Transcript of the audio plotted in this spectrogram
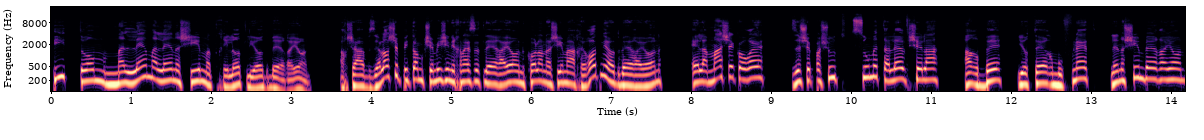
פתאום מלא מלא נשים מתחילות להיות בהיריון. עכשיו, זה לא שפתאום כשמישהי נכנסת להיריון, כל הנשים האחרות נהיות בהיריון, אלא מה שקורה זה שפשוט תשומת הלב שלה הרבה יותר מופנית לנשים בהיריון.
